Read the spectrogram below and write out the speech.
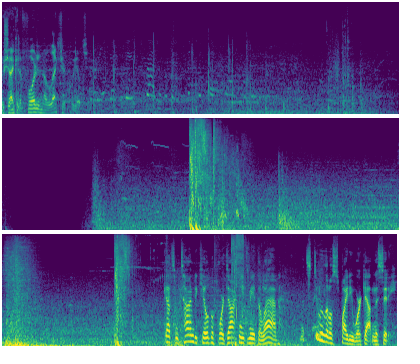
Wish I could afford an electric wheelchair. Got some time to kill before Doc needs me at the lab. Let's do a little Spidey workout in the city.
